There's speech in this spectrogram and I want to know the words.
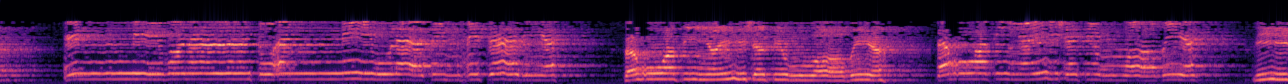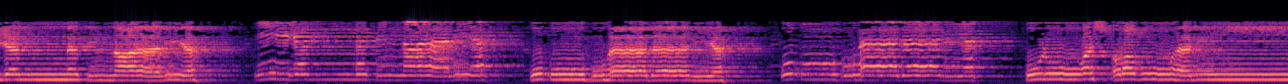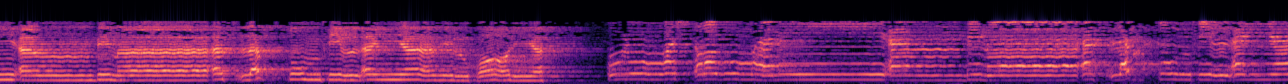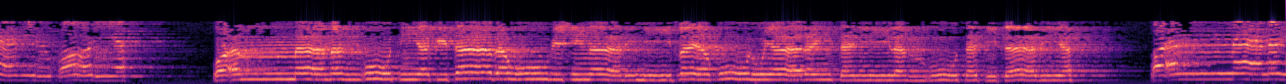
إِنِّي ظَنَنتُ أَنِّي مُلَاقٍ حِسَابِيَهْ فَهُوَ فِي عِيشَةٍ رَّاضِيَةٍ فَهُوَ فِي عِيشَةٍ رَّاضِيَةٍ فِي جَنَّةٍ عَالِيَةٍ فِي جَنَّةٍ عَالِيَةٍ. قُطُوفُهَا دَانِيَةٌ. قُطُوفُهَا دَانِيَةٌ. كُلُوا وَاشْرَبُوا هَنِيئًا بِمَا أَسْلَفْتُمْ فِي الْأَيَّامِ الْخَالِيَةِ. وَأَمَّا مَنْ أُوتِيَ كِتَابَهُ بِشِمَالِهِ فَيَقُولُ يَا لَيْتَنِي لَمْ أُوتَ كِتَابِيَهْ وَأَمَّا مَنْ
